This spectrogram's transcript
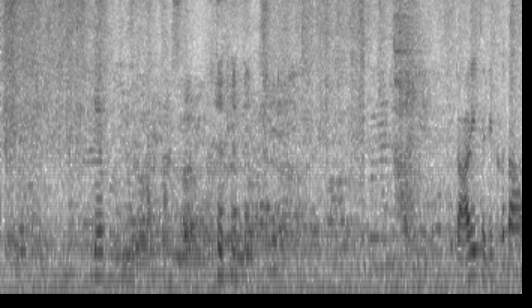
날이 되게 크다.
